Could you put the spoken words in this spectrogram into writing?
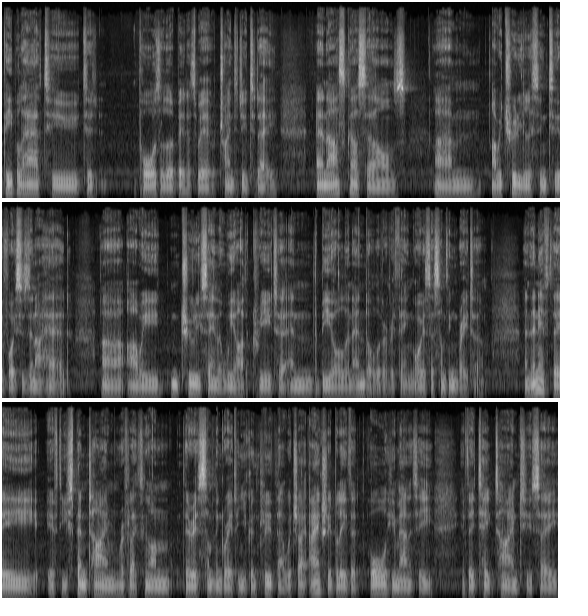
people have to to pause a little bit, as we're trying to do today, and ask ourselves: um, Are we truly listening to voices in our head? Uh, are we truly saying that we are the creator and the be all and end all of everything, or is there something greater? And then if they, if you spend time reflecting on there is something greater, and you conclude that, which I, I actually believe that all humanity, if they take time to say,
